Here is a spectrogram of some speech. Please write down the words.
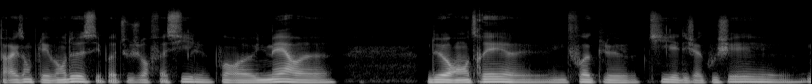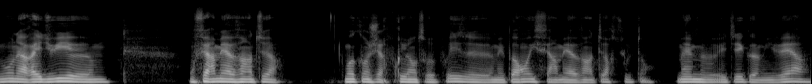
par exemple, les vendeuses, c'est pas toujours facile pour euh, une mère euh, de rentrer une fois que le petit il est déjà couché. Nous, on a réduit, on fermait à 20h. Moi, quand j'ai repris l'entreprise, mes parents, ils fermaient à 20h tout le temps. Même été comme hiver,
